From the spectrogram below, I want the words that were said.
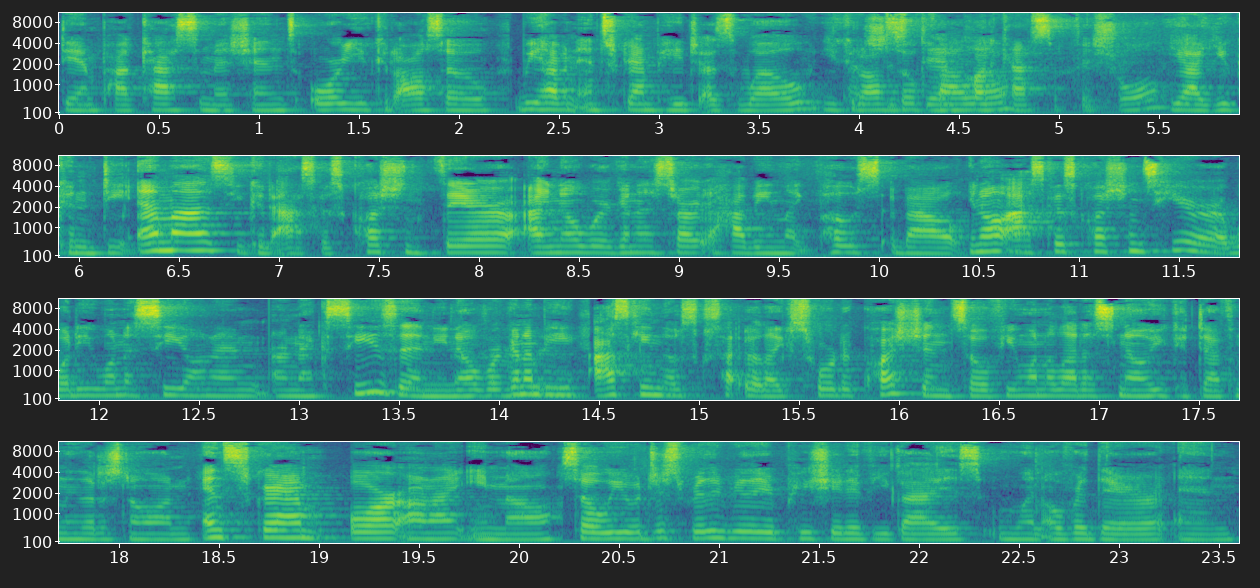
Damn Podcast Submissions, or you could also we have an Instagram page as well. You could That's also just Damn follow. Podcast Official. Yeah, you can DM us. You can ask us questions there. I know we're gonna start having like posts about, you know, ask us questions here. What do you want to see on our, our next season? You know, we're gonna be asking those like sort of questions. So if you want to let us know, you could definitely let us know on Instagram or on our email. So we would just really, really appreciate if you guys went over there and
